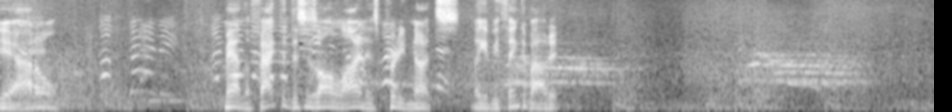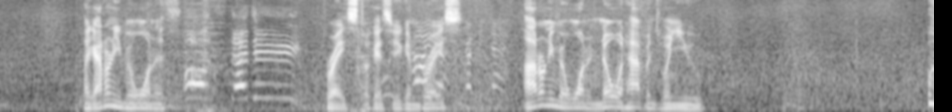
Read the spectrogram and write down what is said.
Yeah, I don't... Man, the fact that this is online is pretty nuts. Like, if you think about it. Like, I don't even want to... Braced. Okay, so you can brace. I don't even want to know what happens when you...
